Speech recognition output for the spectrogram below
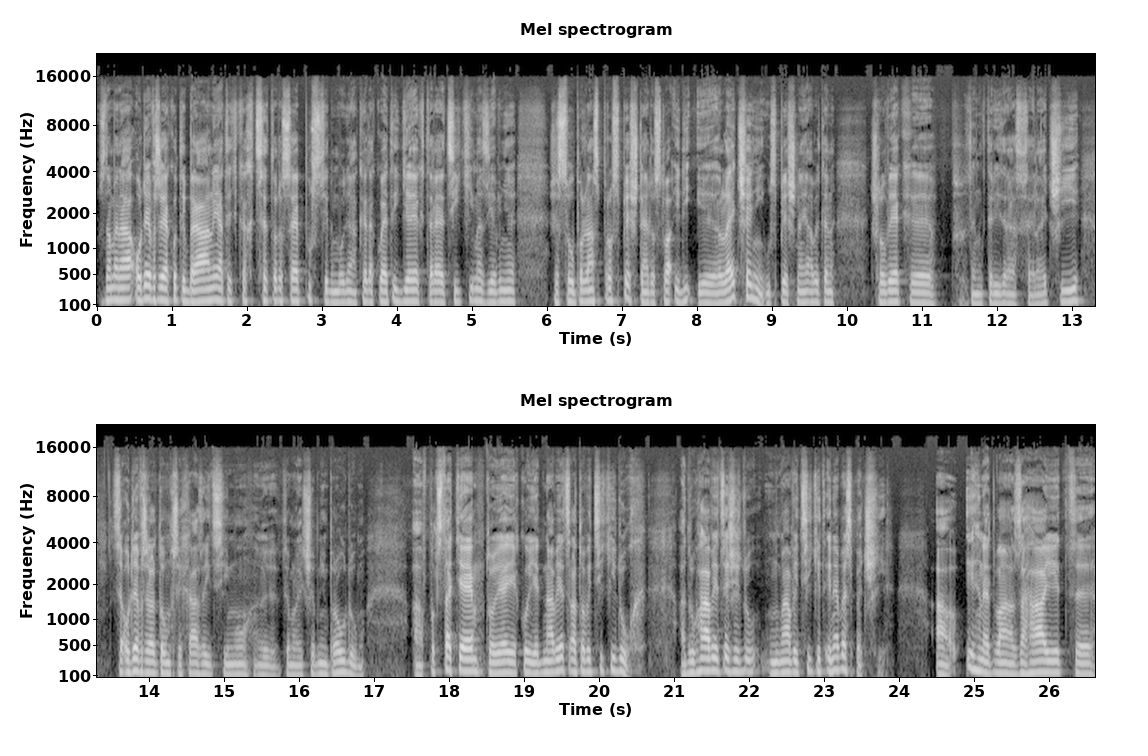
To znamená, otevře jako ty brány a teďka chce to do sebe pustit, nebo nějaké takové ty děje, které cítíme zjevně, že jsou pro nás prospěšné, doslova i léčení úspěšné, aby ten člověk, eh, ten, který teda se léčí, se otevřel tomu přicházejícímu eh, těm léčebným proudům. A v podstatě to je jako jedna věc, ale to vycítí duch. A druhá věc je, že má vycítit i nebezpečí. A i hned má zahájit eh,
